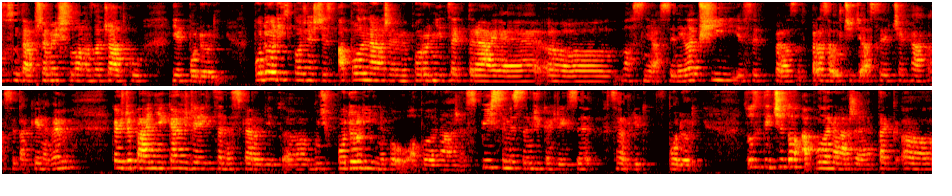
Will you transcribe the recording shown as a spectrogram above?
co jsem teda přemýšlela na začátku, je podolí. Podolí společně ještě s Apolinářem je porodnice, která je uh, vlastně asi nejlepší, jestli v Praze, v Praze určitě asi, v Čechách asi taky, nevím. Každopádně každý chce dneska rodit uh, buď v Podolí nebo u Apolináře. Spíš si myslím, že každý chce, chce rodit v Podolí. Co se týče toho Apolináře, tak uh,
